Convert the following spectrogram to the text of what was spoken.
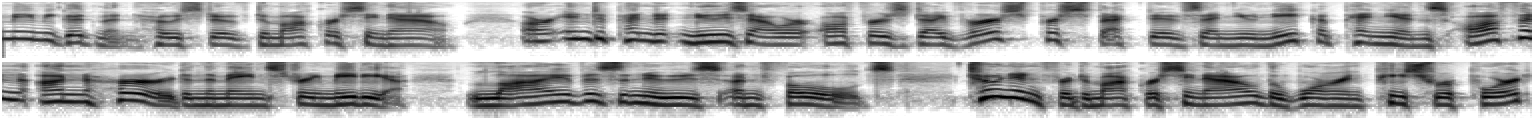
I'm Amy Goodman, host of Democracy Now! Our independent news hour offers diverse perspectives and unique opinions, often unheard in the mainstream media, live as the news unfolds. Tune in for Democracy Now!, the War and Peace Report,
